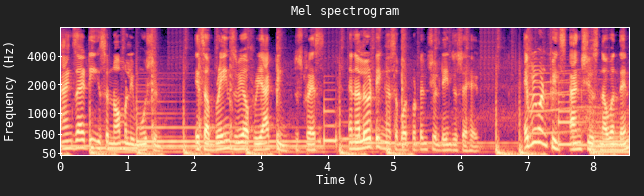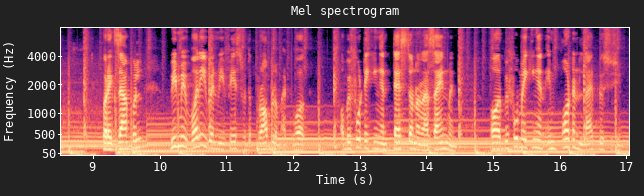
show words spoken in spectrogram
anxiety is a normal emotion, it's our brain's way of reacting to stress and alerting us about potential dangers ahead. Everyone feels anxious now and then. For example, we may worry when we face with a problem at work, or before taking a test on an assignment, or before making an important life decision.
